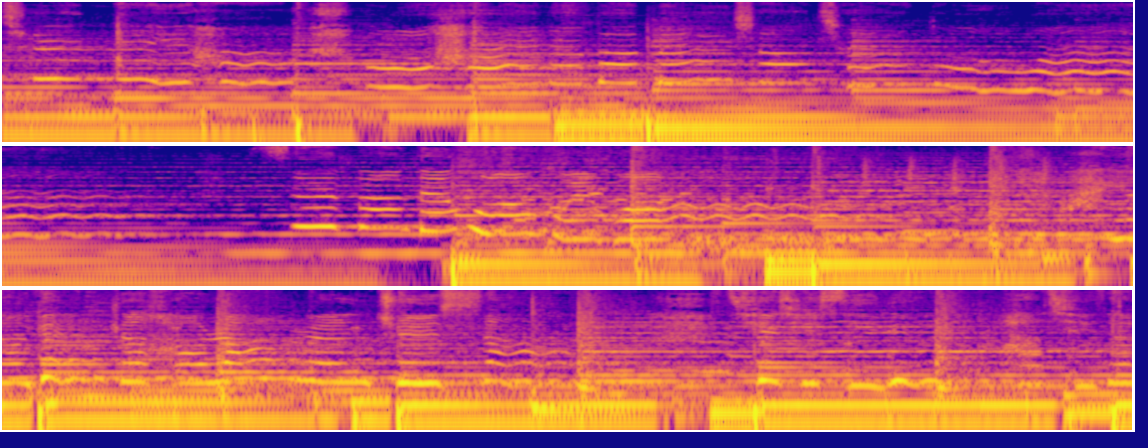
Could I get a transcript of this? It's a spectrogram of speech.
去你后，我还能把悲伤承诺完？四方灯窃窃私语，好奇的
